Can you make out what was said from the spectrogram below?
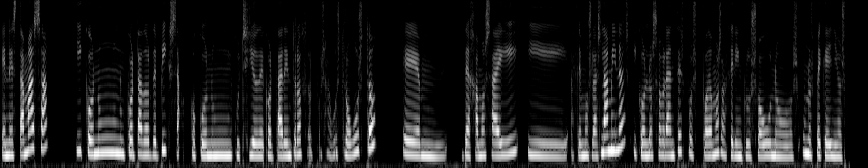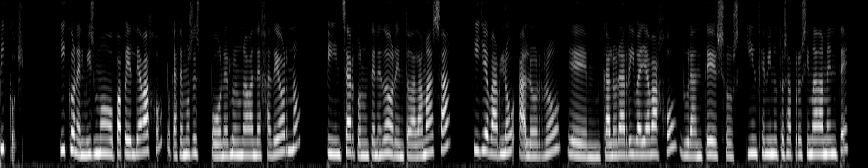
esta masa y con un cortador de pizza o con un cuchillo de cortar en trozos, pues a vuestro gusto, em, dejamos ahí y hacemos las láminas y con los sobrantes pues podemos hacer incluso unos, unos pequeños picos y con el mismo papel de abajo lo que hacemos es ponerlo en una bandeja de horno, pinchar con un tenedor en toda la masa y llevarlo al horno en calor arriba y abajo durante esos 15 minutos aproximadamente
